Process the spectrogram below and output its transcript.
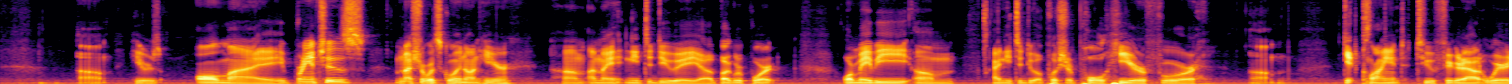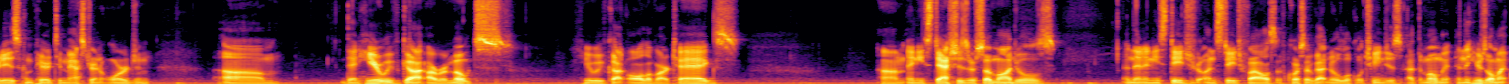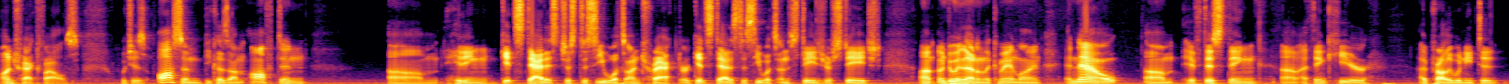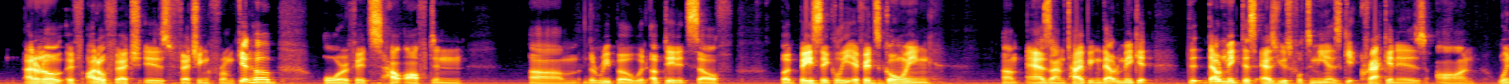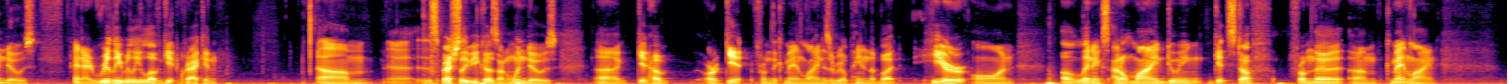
Um, here's all my branches. I'm not sure what's going on here. Um, I might need to do a, a uh, bug report, or maybe um, I need to do a push or pull here for um, GitQlient to figure out where it is compared to master and origin. Um, then here we've got our remotes. Here we've got all of our tags, um, any stashes or submodules, and then any staged or unstaged files. Of course, I've got no local changes at the moment. And then here's all my untracked files, which is awesome because I'm often um, hitting git status just to see what's untracked or git status to see what's unstaged or staged. Um, I'm doing that on the command line. And now, um, if this thing, uh, I think here, I probably would need to, I don't know if auto fetch is fetching from GitHub or if it's how often um, the repo would update itself. But basically, if it's going um, as I'm typing, that would make it th that would make this as useful to me as GitKraken is on Windows. And I really, really love GitKraken, um, uh, especially because on Windows, uh, GitHub or Git from the command line is a real pain in the butt. Here on uh, Linux, I don't mind doing Git stuff from the um, command line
